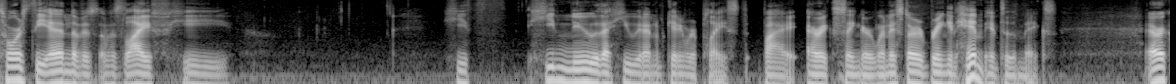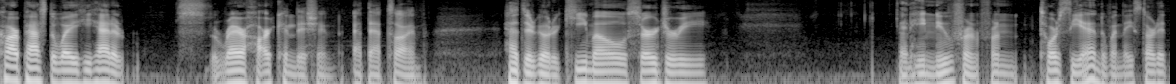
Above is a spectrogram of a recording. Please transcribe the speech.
Towards the end of his of his life, he he he knew that he would end up getting replaced by Eric Singer when they started bringing him into the mix. Eric Carr passed away. He had a rare heart condition at that time. Had to go to chemo, surgery. And he knew from, from towards the end when they started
